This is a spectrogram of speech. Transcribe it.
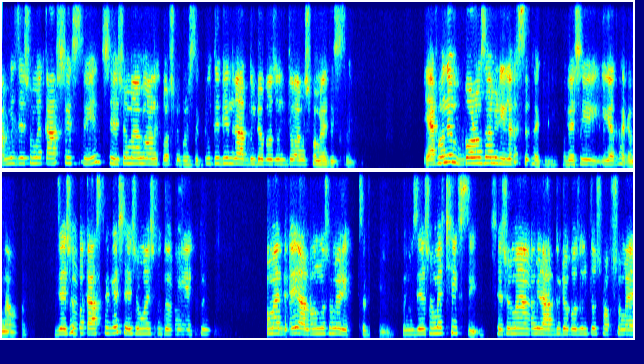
আমি যে সময় কাজ শিখছি সেই সময় আমি অনেক কষ্ট করেছি। প্রতিদিন রাত দুইটা পর্যন্ত আমি সময় দিচ্ছি। এখন বরঞ্চ আমি রিল্যাক্সে থাকি বেশি ইয়া থাকে না আমার। যে সময় কাজ থাকে, সেই সময় শুধু আমি একটু সময় দেই আর অন্য সময় রিল্যাক্সে থাকি। কিন্তু যে সময় শিখছি, সে সময় আমি রাত দুইটা পর্যন্ত সব সময়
